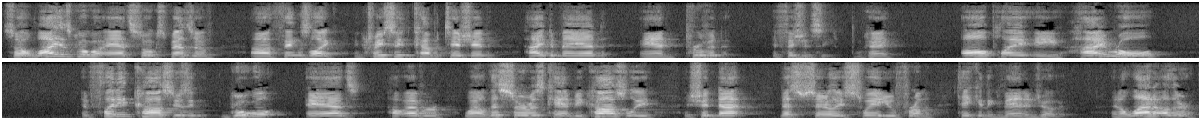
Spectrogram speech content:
So, why is Google Ads so expensive? Uh, things like increasing competition, high demand, and proven efficiency. Okay? All play a high role. Inflating costs using Google Ads, however, while this service can be costly, it should not necessarily sway you from taking advantage of it. And a lot of other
